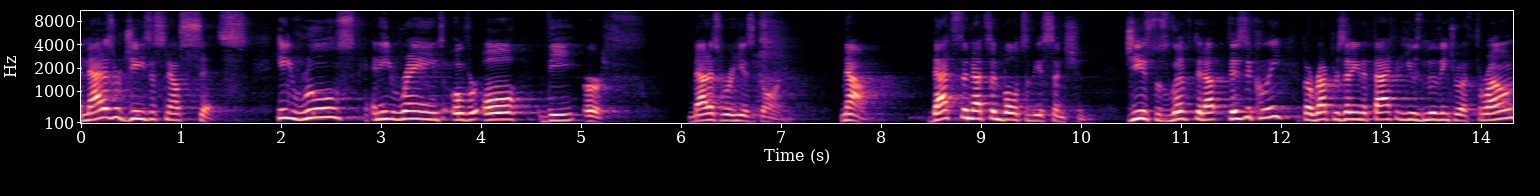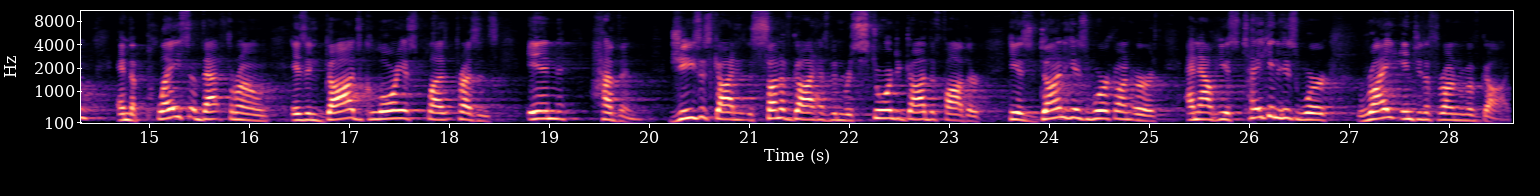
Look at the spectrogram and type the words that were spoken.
And that is where Jesus now sits. He rules and he reigns over all the earth. And that is where he has gone. Now, that's the nuts and bolts of the ascension. Jesus was lifted up physically, but representing the fact that he was moving to a throne, and the place of that throne is in God's glorious presence in heaven. Jesus, God, the Son of God, has been restored to God the Father. He has done his work on earth, and now he has taken his work right into the throne room of God.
